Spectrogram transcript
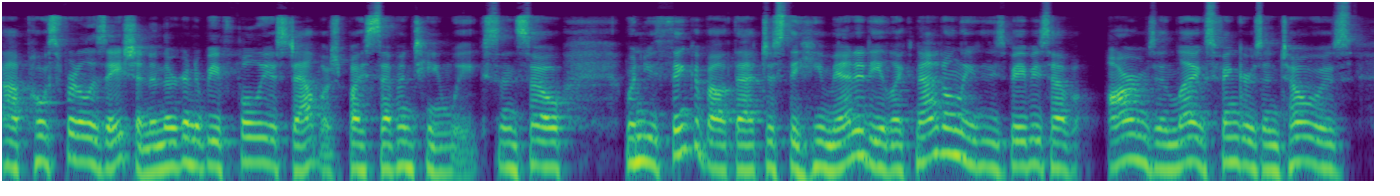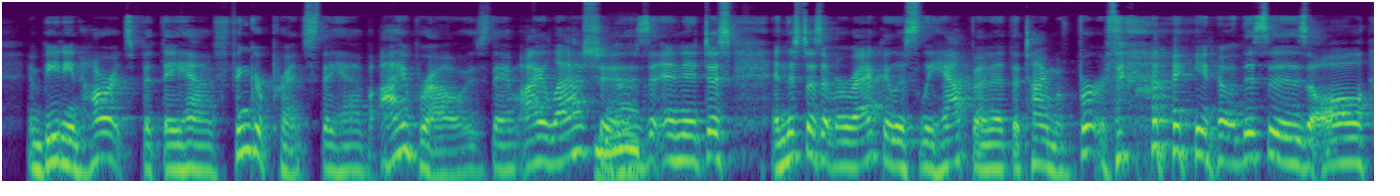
uh, post fertilization, and they're going to be fully established by 17 weeks. And so when you think about that, just the humanity, like not only these babies have arms and legs, fingers and toes, and beating hearts, but they have fingerprints, they have eyebrows, they have eyelashes, yeah. and it just and this doesn't miraculously happen at the time of birth. you know, this is all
